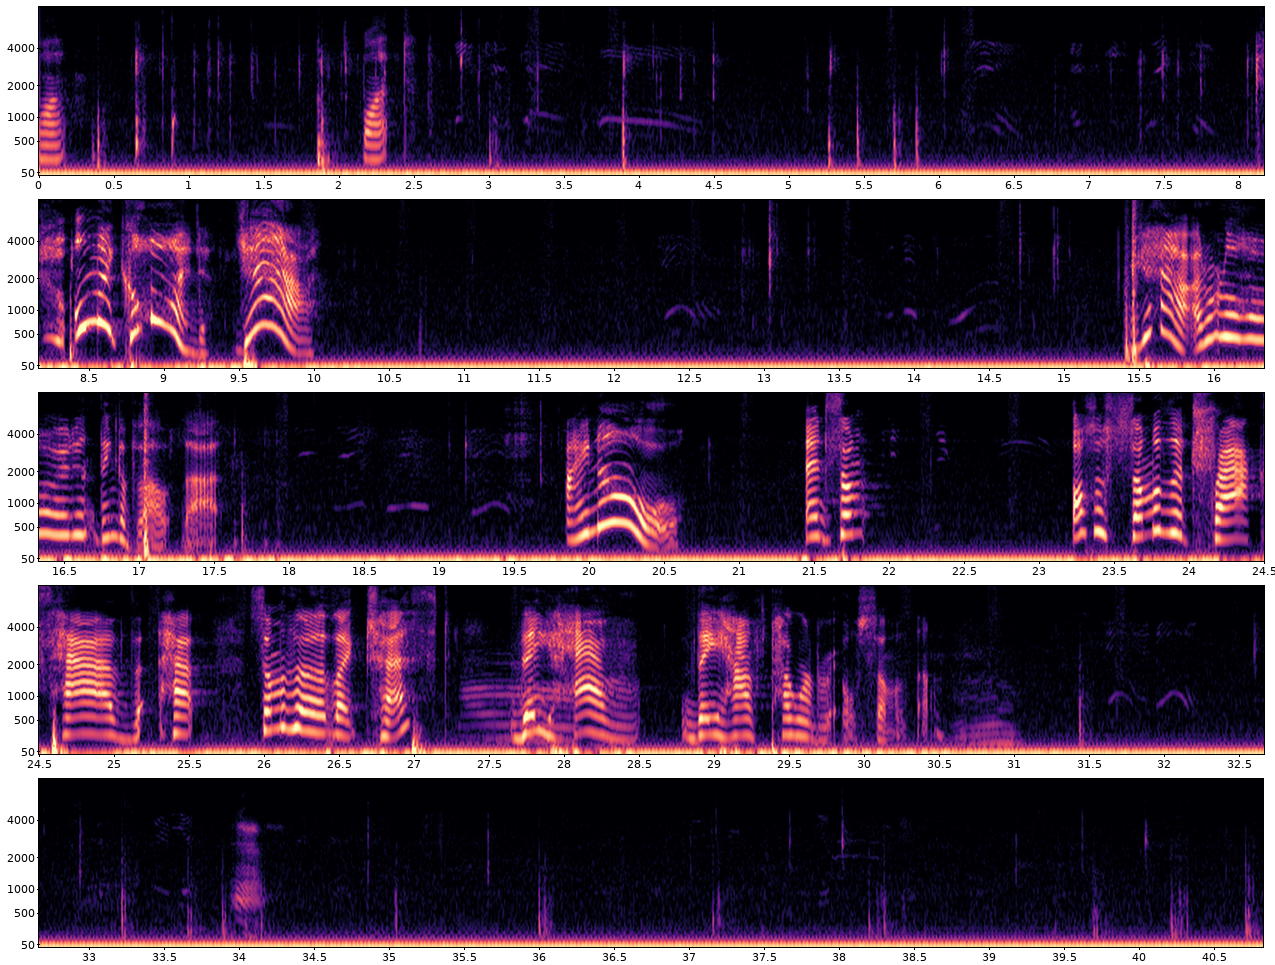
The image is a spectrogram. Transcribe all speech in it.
What? What? Oh my god! Yeah! Yeah, I don't know how I didn't think about that. I know! And some... Also, some of the tracks have... have some of the, like, chests, they have... They have power rails, some of them.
